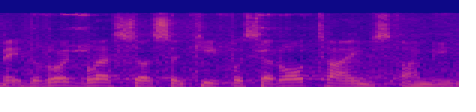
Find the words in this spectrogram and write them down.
May the Lord bless us and keep us at all times. Amen.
